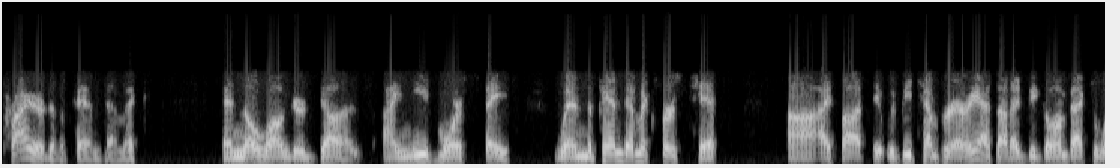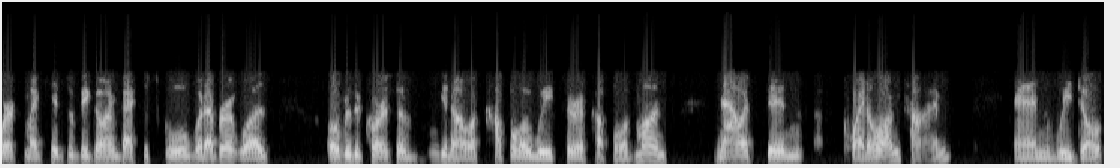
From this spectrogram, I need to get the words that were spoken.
prior to the pandemic and no longer does. I need more space. When the pandemic first hit, uh, I thought it would be temporary. I thought I'd be going back to work. My kids would be going back to school, whatever it was, over the course of you know a couple of weeks or a couple of months. Now it's been quite a long time, and we don't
